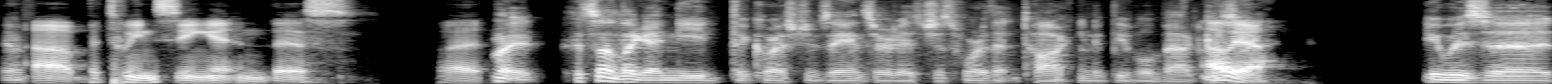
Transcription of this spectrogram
Yeah. uh, between seeing it and this. But But it's not like I need the questions answered. It's just worth it talking to people about. oh yeah, it was uh,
